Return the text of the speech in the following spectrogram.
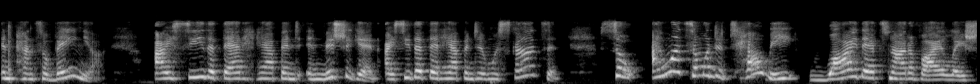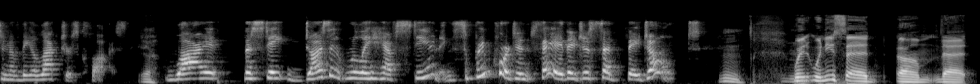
in Pennsylvania. I see that that happened in Michigan. I see that that happened in Wisconsin. So I want someone to tell me why that's not a violation of the electors clause. Yeah. Why the state doesn't really have standing. The Supreme Court didn't say, they just said they don't. Mm. When, when you said um, that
